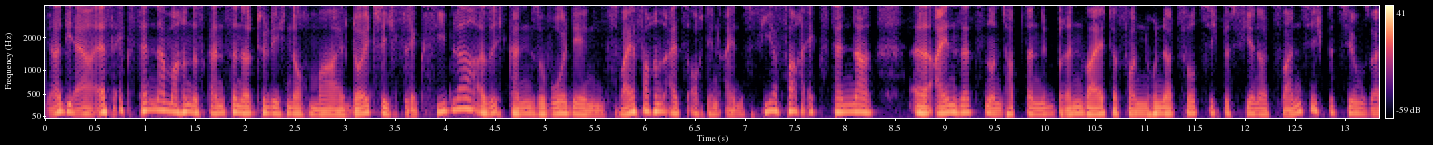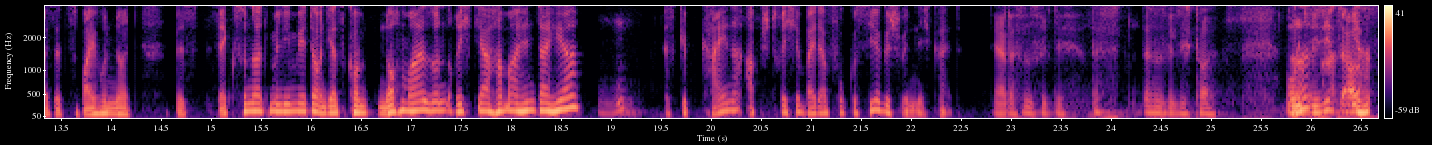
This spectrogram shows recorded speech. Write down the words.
Ja, die RF-Extender machen das Ganze natürlich nochmal deutlich flexibler. Also ich kann sowohl den zweifachen als auch den 1,4-fach-Extender äh, einsetzen und habe dann eine Brennweite von 140 bis 420 beziehungsweise 200 bis 600 Millimeter. Und jetzt kommt nochmal so ein richtiger Hammer hinterher. Mhm. Es gibt keine Abstriche bei der Fokussiergeschwindigkeit. Ja, das ist wirklich, das, das ist wirklich toll. Und ja, wie sieht's also aus?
